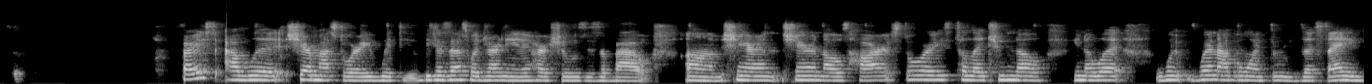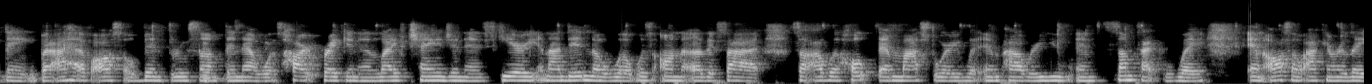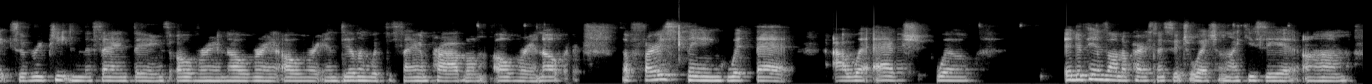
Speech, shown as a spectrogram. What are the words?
First, I would share my story with you because that's what Journey in Her Shoes is about. Um, sharing sharing those hard stories to let you know, you know what, we're, not going through the same thing, but I have also been through something that was heartbreaking and life changing and scary, and I didn't know what was on the other side. So I would hope that my story would empower you in some type of way, and also I can relate to repeating the same things over and over and over and dealing with the same problem over and over. The first thing with that, I would ask, well, it depends on the person's situation, like you said, um,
